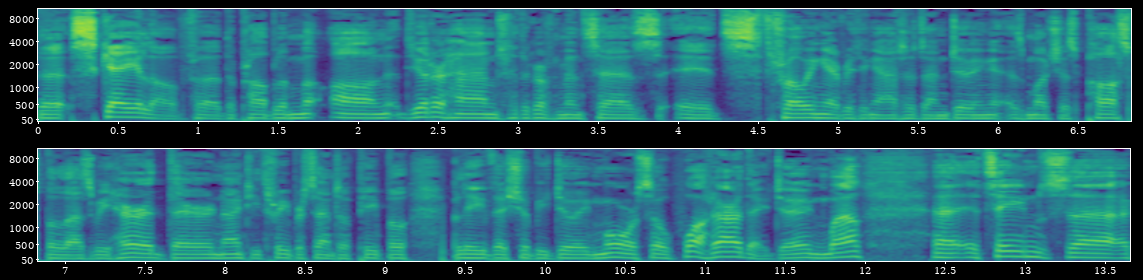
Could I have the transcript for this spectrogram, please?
the scale of uh, the problem. On the other hand, the government says it's throwing everything at it and doing as much as possible. As we heard there, 93% of people believe they should be doing more. So what are they doing? Well, uh, it seems uh,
